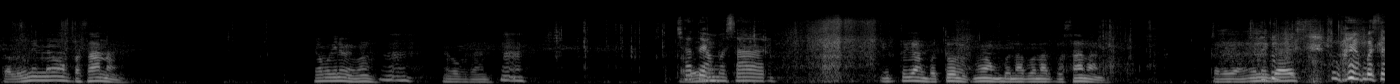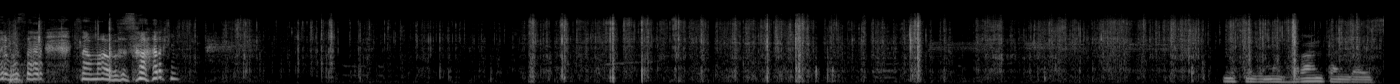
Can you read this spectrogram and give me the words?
kalau ini memang pesanan. Yang begini memang? Mm-mm, memang pesanan mm-mm. Satu yang besar. itu yang betul memang benar-benar pesanan. Kalau yang ini guys. Yang besar-besar sama besar. ini sungguh mengherankan guys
